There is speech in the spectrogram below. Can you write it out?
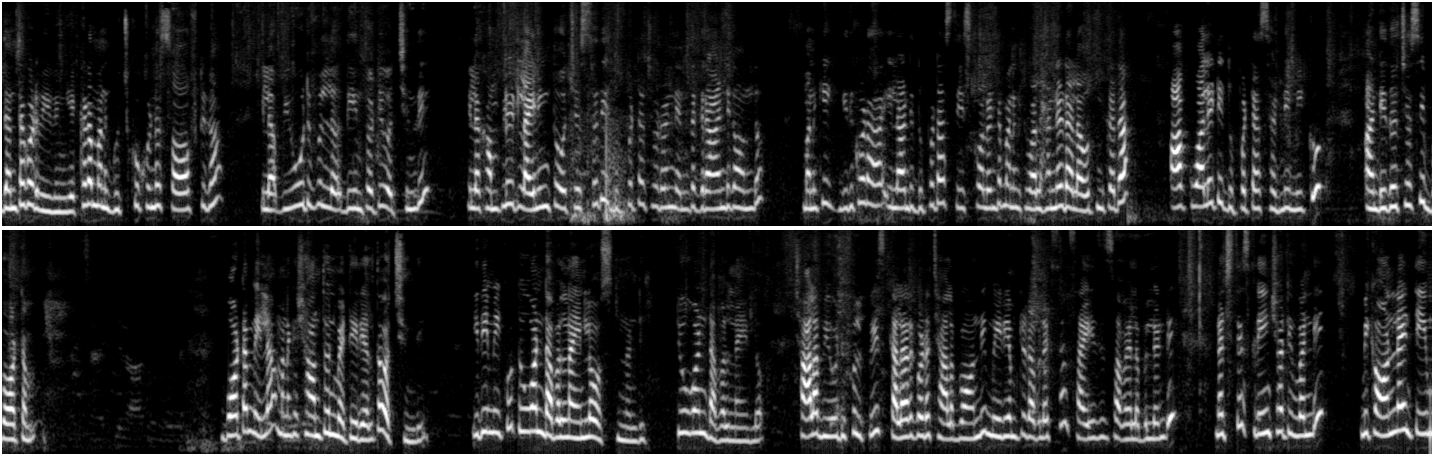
ఇదంతా కూడా వీవింగ్ ఎక్కడ మనం గుచ్చుకోకుండా సాఫ్ట్గా ఇలా బ్యూటిఫుల్ దీంతో వచ్చింది. ఇలా కంప్లీట్ లైనింగ్తో వచ్చేస్తుంది. దుప్పట్ట దుప్పట్టా చూడండి ఎంత గ్రాండ్గా ఉందో. మనకి ఇది కూడా ఇలాంటి దుప్పటాస్ తీసుకోవాలంటే మనకి ట్వెల్వ్ హండ్రెడ్ అలా అవుతుంది కదా. ఆ క్వాలిటీ దుప్పటాస్ అండి మీకు. అండ్ ఇది వచ్చేసి బాటమ్ బాటమ్ ఇలా మనకి శాంతూన్ మెటీరియల్తో వచ్చింది. ఇది మీకు టూ వన్ డబల్ నైన్లో వస్తుందండి. టూ వన్ డబల్ నైన్లో చాలా బ్యూటిఫుల్ పీస్ కలర్ కూడా చాలా బాగుంది. Medium to double XL sizes available అండి. నచ్చితే స్క్రీన్ షాట్ ఇవ్వండి. మీకు ఆన్లైన్ టీం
